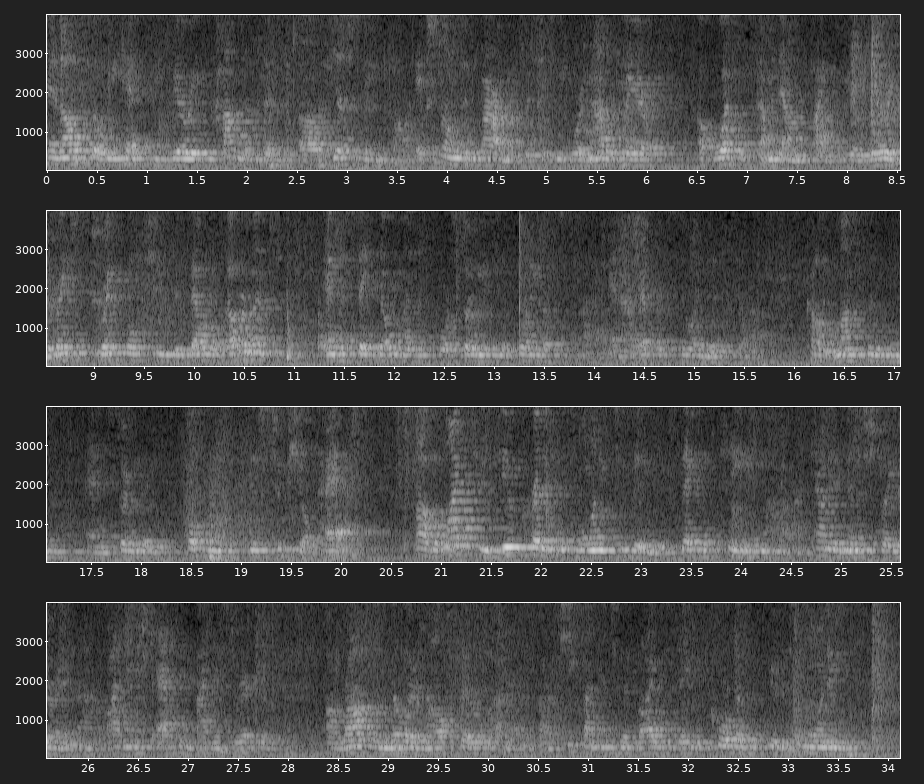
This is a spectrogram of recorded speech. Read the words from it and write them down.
and also we had to be very cognizant of just the uh, external environment because we were not aware of what was coming down the pipe. We are very grat- grateful to the federal government and the state government for certainly supporting us uh, in our efforts during this, uh, it monsoon, and certainly hopefully this too shall pass. I would like to give credit this morning to the executive team, uh, county administrator and uh, finance, acting finance director, uh, Rosalind Miller, and also uh, our chief financial advisor, David Corbin, here this morning,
